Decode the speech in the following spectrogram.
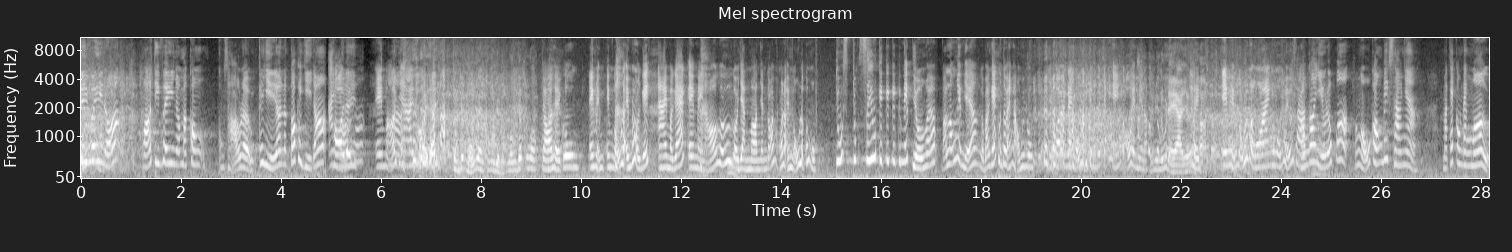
tivi nữa. Mở tivi nữa mà con con sợ là cái gì á nó có cái gì đó. Ai thôi mở đi. đó. em ở cho ai thôi đi. Trong giấc ngủ của em không bao giờ được ngon giấc đúng không? Trời thiệt luôn. Em em, em ngủ là em rất là ghét ai mà gác em này nọ thứ rồi dành mền dành gói. Mỗi lần em ngủ là có một chút chút xíu cái cái cái, cái mép giường thôi á. Bà lấn em vậy á rồi bà gác lên tới bản họng em luôn. Vậy thôi em đang ngủ cái chân nó chắn ngang cổ em vậy nè. Giống như núi đè vậy thiệt đó em em ngủ rất là ngoan luôn mà không hiểu mà sao có nhiều lúc á con ngủ con không biết sao nha mà cái con đang mơ.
